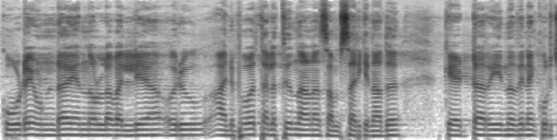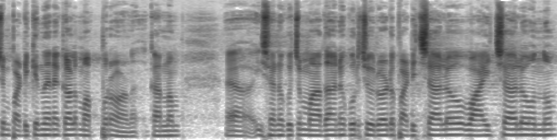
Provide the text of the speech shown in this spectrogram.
കൂടെ ഉണ്ട് എന്നുള്ള വലിയ ഒരു അനുഭവ തലത്തിൽ നിന്നാണ് സംസാരിക്കുന്നത്. അത് കേട്ടറിയുന്നതിനെക്കുറിച്ചും പഠിക്കുന്നതിനേക്കാളും അപ്പുറമാണ്. കാരണം ഈശോനെക്കുറിച്ചും മാതാവിനെക്കുറിച്ചും ഒരുപാട് പഠിച്ചാലോ വായിച്ചാലോ ഒന്നും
